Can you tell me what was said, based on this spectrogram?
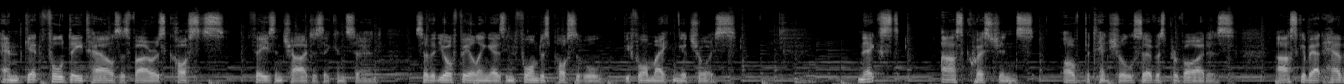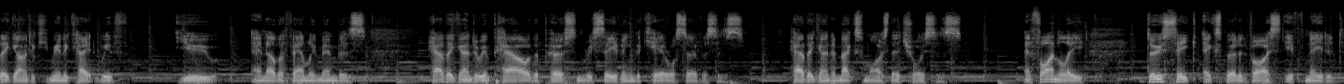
and get full details as far as costs, fees, and charges are concerned so that you're feeling as informed as possible before making a choice. Next, ask questions of potential service providers. Ask about how they're going to communicate with you and other family members, how they're going to empower the person receiving the care or services, how they're going to maximise their choices. And finally, do seek expert advice if needed.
